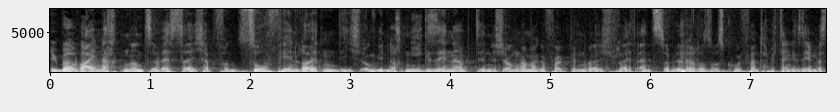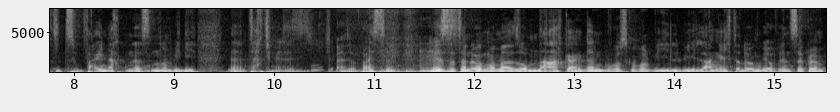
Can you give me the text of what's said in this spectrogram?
über Weihnachten und Silvester, ich habe von so vielen Leuten, die ich irgendwie noch nie gesehen habe, denen ich irgendwann mal gefolgt bin, weil ich vielleicht eins, zwei Bilder oder sowas cool fand, habe ich dann gesehen, was die zu Weihnachten essen und wie die, na, dann dachte ich mir, das ist, also weißt du, Hm. mir ist es dann irgendwann mal so im Nachgang dann bewusst geworden, wie, wie lange ich dann irgendwie auf Instagram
